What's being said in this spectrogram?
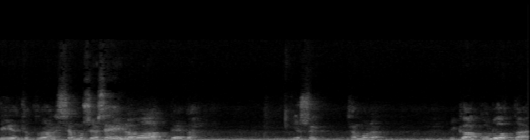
tiedätte, että on semmoisia seinävaatteita, jos se semmoinen mikä on kudottaa,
